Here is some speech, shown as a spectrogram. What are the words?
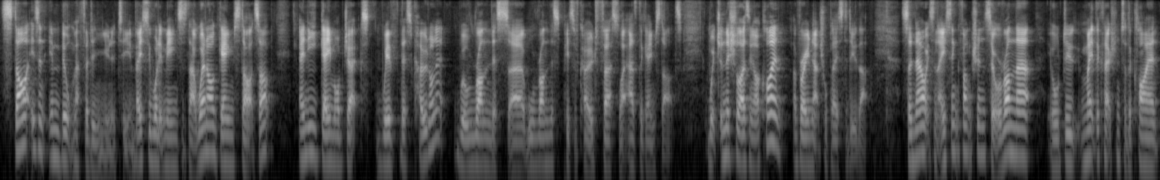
Start is an inbuilt method in Unity, and basically what it means is that when our game starts up, any game objects with this code on it will run this uh, will run this piece of code first, like as the game starts. Which initializing our client, a very natural place to do that. So now it's an async function, so it will run that. It will do make the connection to the client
